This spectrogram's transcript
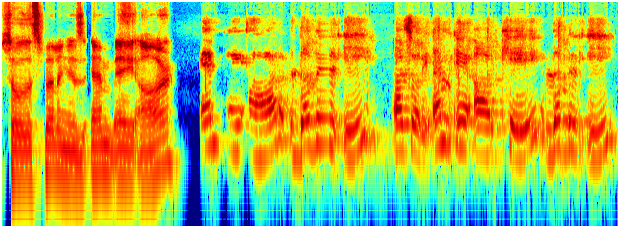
so the spelling is M A R M A R double E uh, sorry M A R K double E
